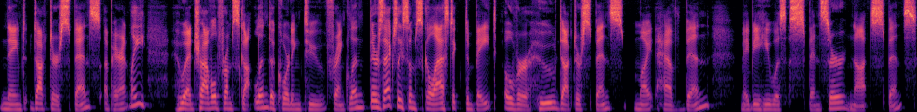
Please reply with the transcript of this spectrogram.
named Dr. Spence, apparently, who had traveled from Scotland, according to Franklin. There's actually some scholastic debate over who Dr. Spence might have been. Maybe he was Spencer, not Spence.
